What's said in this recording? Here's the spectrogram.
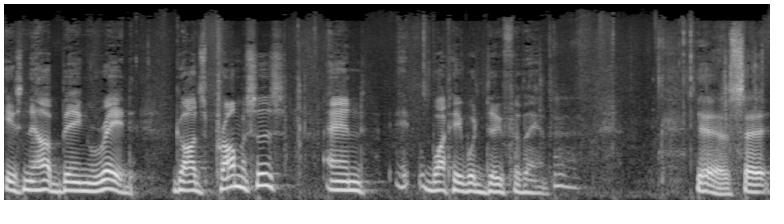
is now being read God's promises and what he would do for them. Yeah, so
